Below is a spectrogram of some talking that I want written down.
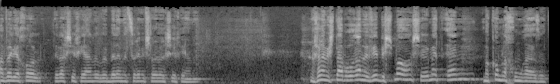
אבל יכול לברך שהחיינו ובין המצרים אפשר לברך שהחיינו? לכן המשנה ברורה מביא בשמו שבאמת אין מקום לחומרה הזאת.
